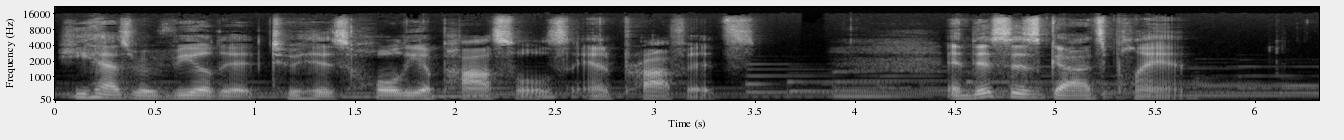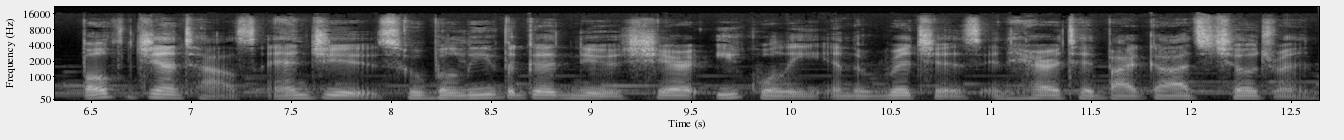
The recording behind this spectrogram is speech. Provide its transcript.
he has revealed it to his holy apostles and prophets. And this is God's plan. Both Gentiles and Jews who believe the good news share equally in the riches inherited by God's children.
